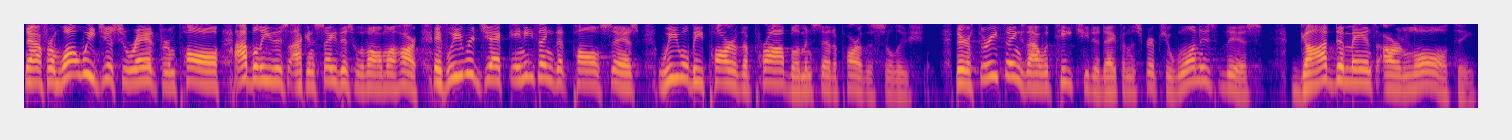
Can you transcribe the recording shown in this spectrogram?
Now, from what we just read from Paul, I believe this, I can say this with all my heart. If we reject anything that Paul says, we will be part of the problem instead of part of the solution. There are three things I would teach you today from the scripture. One is this God demands our loyalty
